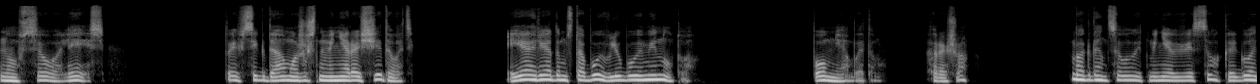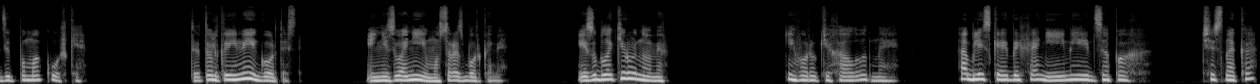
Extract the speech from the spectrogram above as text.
«Ну все, Олесь, ты всегда можешь на меня рассчитывать. Я рядом с тобой в любую минуту. Помни об этом, хорошо?» Богдан целует меня в висок и гладит по макушке. «Ты только имей гордость и не звони ему с разборками. И заблокируй номер. Его руки холодные, а близкое дыхание имеет запах чеснока.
